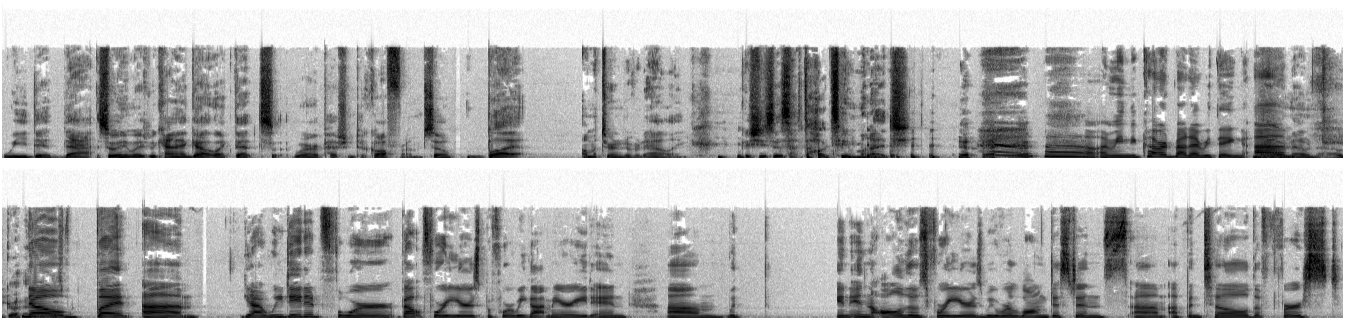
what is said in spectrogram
we did that. So, anyways, we kind of got like that's where our passion took off from. So, but I'm gonna turn it over to Allie because she says I talk too much. Oh, I mean, you covered about everything. No, Um, no, no. Go ahead. No, but um, yeah, we dated for about four years before we got married, and um, with and in all of those four years, we were long distance um, up until the first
